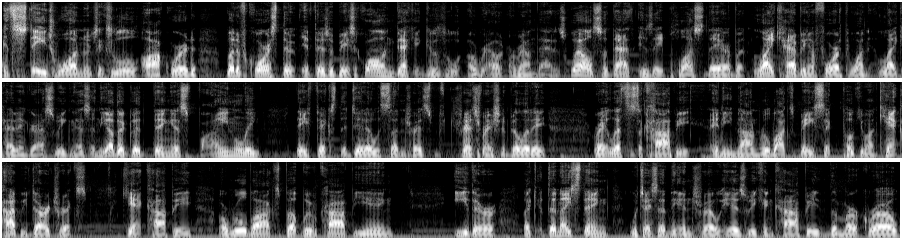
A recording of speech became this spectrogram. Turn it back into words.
It's stage one, which it a little awkward, but of course, if there's a basic walling deck, it goes around, around that as well, so that is a plus there. But like having a fourth one, like having grass weakness, and the other good thing is finally they fixed the Ditto with sudden trans- transformation ability, right? Lets us copy any non-rule box basic. Pokemon can't copy Dartrix, can't copy a rule box, but we're copying either like the nice thing, which I said in the intro, is we can copy the Murkrow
